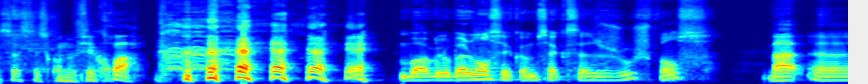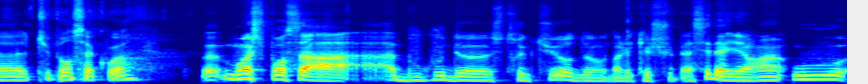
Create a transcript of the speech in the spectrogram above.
Ça, c'est ce qu'on nous fait croire. bon, globalement, c'est comme ça que ça se joue, je pense. Bah, tu penses à quoi? Moi, je pense à, beaucoup de structures dans, lesquelles je suis passé d'ailleurs, hein, où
